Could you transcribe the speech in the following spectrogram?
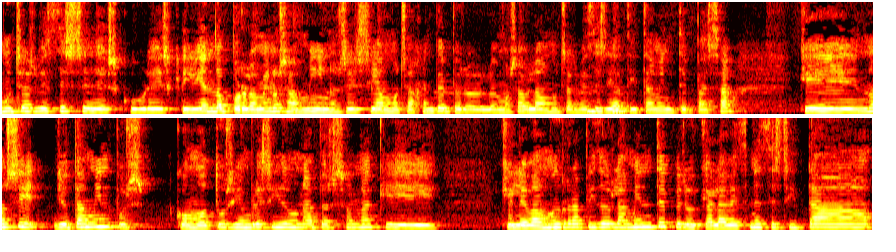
muchas veces se descubre escribiendo, por lo menos a mí, no sé si a mucha gente, pero lo hemos hablado muchas veces y a ti también te pasa, que no sé, yo también, pues como tú, siempre he sido una persona que, que le va muy rápido la mente, pero que a la vez necesita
